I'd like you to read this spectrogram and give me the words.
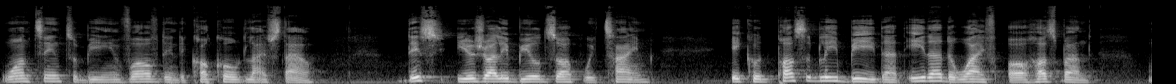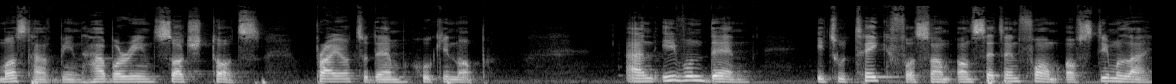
wanting to be involved in the cuckold lifestyle. This usually builds up with time it could possibly be that either the wife or husband must have been harboring such thoughts prior to them hooking up. And even then, it would take for some uncertain form of stimuli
